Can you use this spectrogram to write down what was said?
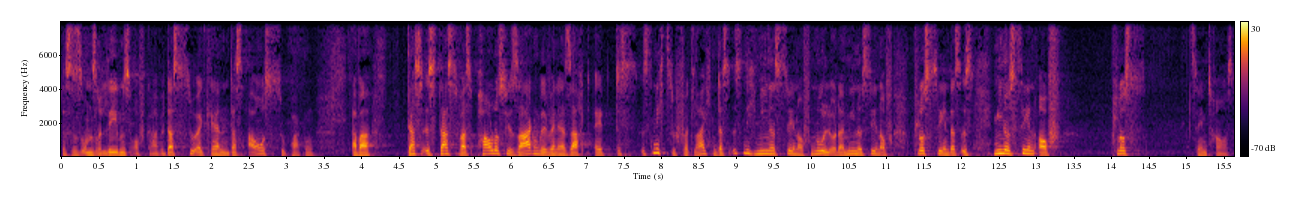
Das ist unsere Lebensaufgabe, das zu erkennen, das auszupacken. Aber das ist das, was Paulus hier sagen will, wenn er sagt, ey, das ist nicht zu vergleichen. Das ist nicht minus 10 auf 0 oder minus 10 auf plus 10. Das ist minus 10 auf plus 10.000.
